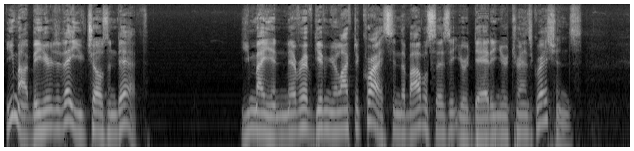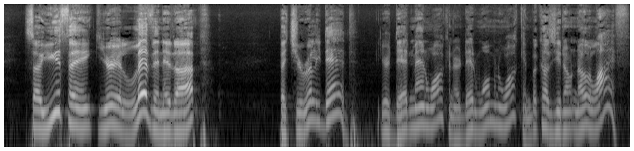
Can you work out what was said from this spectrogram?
You might be here today, you've chosen death. You may never have given your life to Christ, and the Bible says that you're dead in your transgressions. So you think you're living it up, but you're really dead. You're a dead man walking or a dead woman walking because you don't know life.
